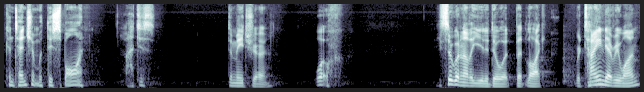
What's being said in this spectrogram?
contention with this spine. I just Demetriou, what? He's still got another year to do it, but like retained everyone,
